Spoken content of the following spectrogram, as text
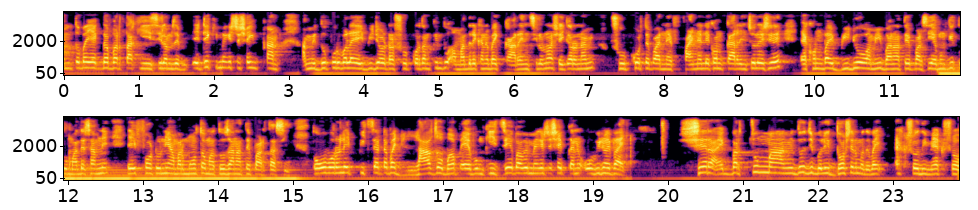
আমি তো ভাই একবার তাকিয়েছিলাম যে, এটা কি মেগাস্টার শাকিব খান আমি দুপুরবেলায় এই ভিডিওটা শুট করতাম, কিন্তু আমাদের এখানে ভাই কারেন্ট ছিল না, সেই কারণে আমি শুট করতে পারি না ফাইনালি এখন কারেন্ট চলে এসে এখন ভাই ভিডিও আমি বানাতে পারছি এবং কি তোমাদের সামনে এই ফটো নিয়ে আমার মতামতও জানাতে পারতাছি। তো ওভারঅল এই পিকচারটা ভাই লাজবাব এবং কি যেভাবে মেগাস্টার শাকিব খানের অভিনয়, ভাই, সেরা। একবার চুম্মা আমি যদি বলি, দশের মধ্যে ভাই একশো দিম, একশো।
